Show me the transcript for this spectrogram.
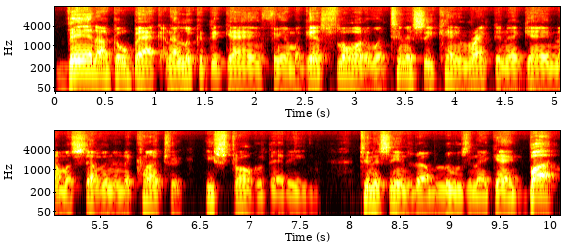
Then I go back and I look at the game film against Florida. When Tennessee came ranked in that game, number seven in the country, he struggled that evening. Tennessee ended up losing that game, but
